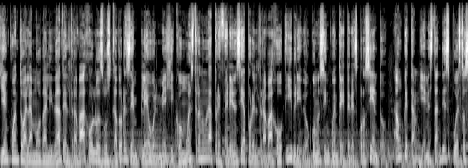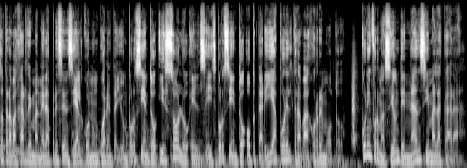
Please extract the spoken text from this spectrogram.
Y en cuanto a la modalidad del trabajo, los buscadores de empleo en México muestran una preferencia por el trabajo híbrido con 53%, aunque también están dispuestos a trabajar de manera presencial con un 41% y solo el 6% optaría por el trabajo remoto. Con información de Nancy Malacara.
